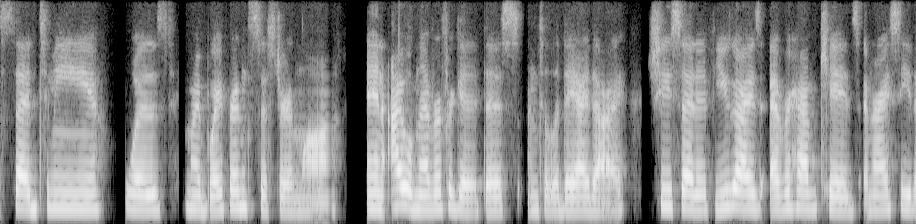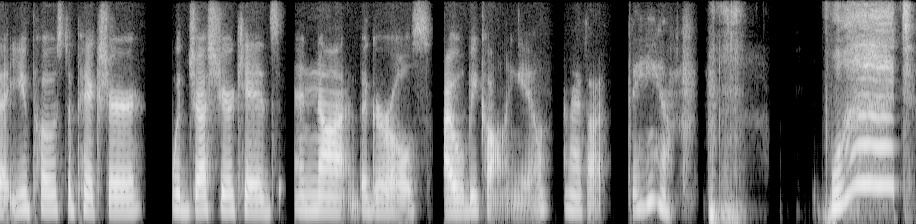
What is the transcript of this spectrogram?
said to me was my boyfriend's sister-in-law and I will never forget this until the day I die. She said if you guys ever have kids and I see that you post a picture with just your kids and not the girls, I will be calling you. And I thought, "Damn." what?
